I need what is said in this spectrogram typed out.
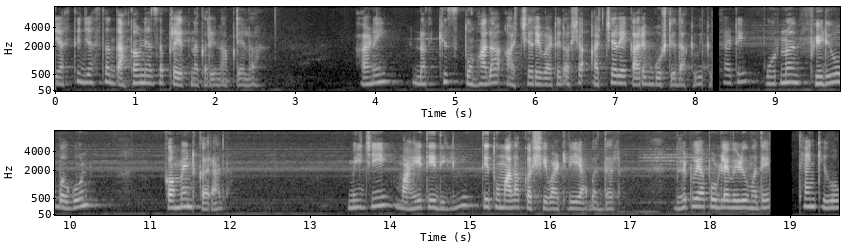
जास्तीत जास्त दाखवण्याचा प्रयत्न करेन आपल्याला. आणि नक्कीच तुम्हाला आश्चर्य वाटेल अशा आश्चर्यकारक गोष्टी दाखवेल पूर्ण व्हिडिओ बघून कमेंट कराल. मी जी माहिती दिली ती तुम्हाला कशी वाटली याबद्दल. भेटूया पुढल्या व्हिडिओमध्ये. थँक्यू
